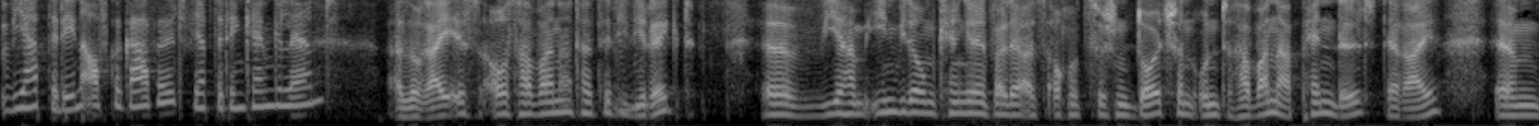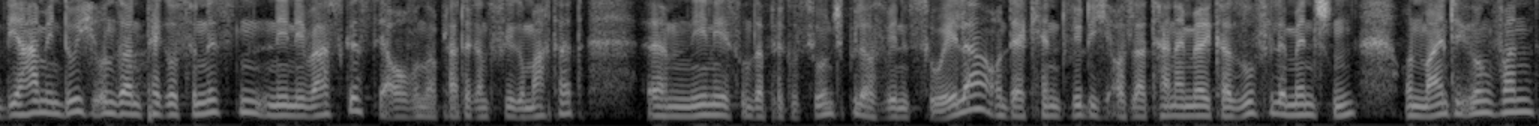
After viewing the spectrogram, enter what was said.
Wie habt ihr den aufgegabelt? Wie habt ihr den kennengelernt? Also Rai ist aus Havanna tatsächlich direkt. Äh, wir haben ihn wiederum kennengelernt, weil der als auch zwischen Deutschland und Havanna pendelt, der Rai. Ähm, wir haben ihn durch unseren Perkussionisten Nene Vasquez, der auch auf unserer Platte ganz viel gemacht hat. Ähm, Nene ist unser Perkussionsspieler aus Venezuela und der kennt wirklich aus Lateinamerika so viele Menschen und meinte irgendwann,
